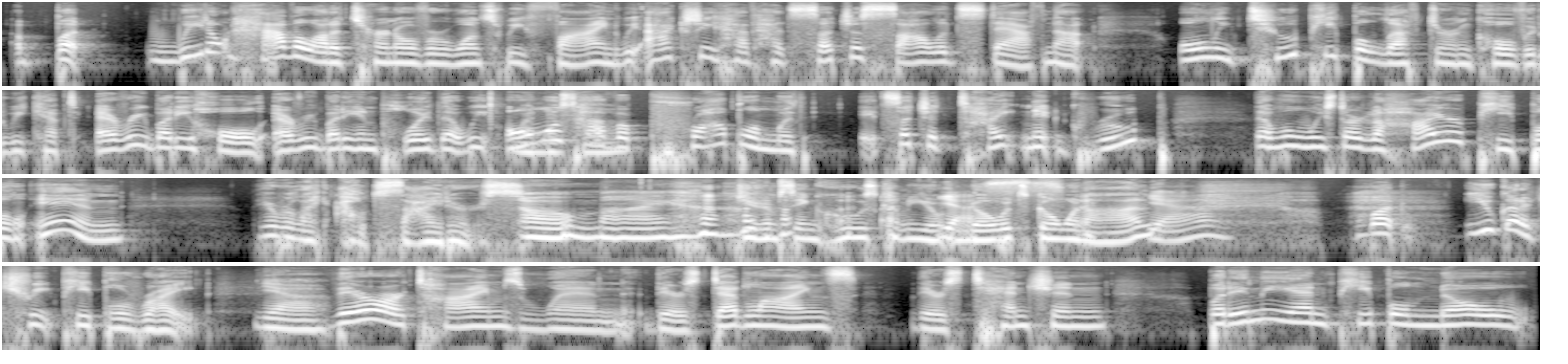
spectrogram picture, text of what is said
Uh, But we don't have a lot of turnover once we find. We actually have had such a solid staff, not only two people left during COVID. We kept everybody whole, everybody employed that we almost have a problem with it's such a tight knit group that when we started to hire people in, they were like outsiders. Oh my. Do you know what I'm saying? Who's coming? You don't know what's going on. yeah. But you got to treat people right. Yeah. There are times when there's deadlines, there's tension, but in the end, people know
